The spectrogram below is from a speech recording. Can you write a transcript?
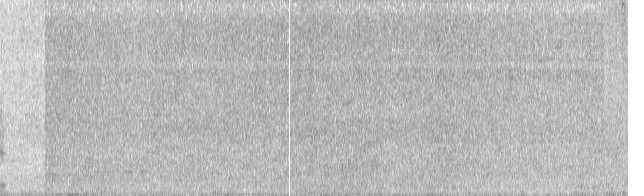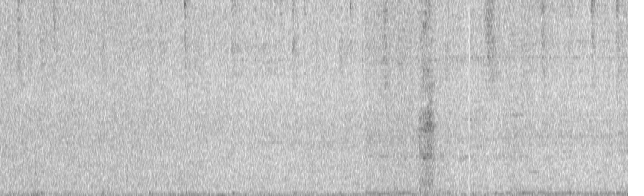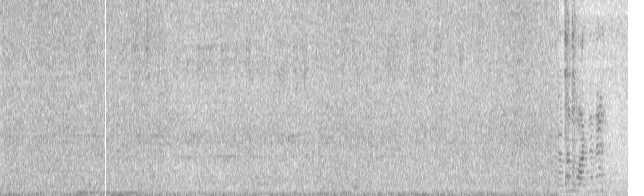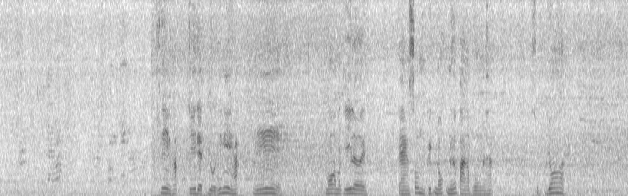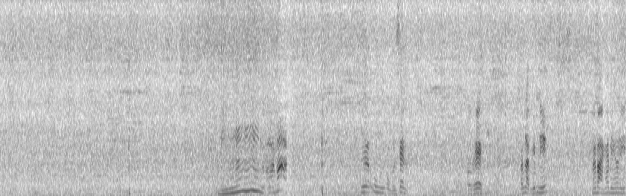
วันนะนะนี่ครับทีเด็ดอยู่ที่นี่ฮะนี่หม้อเมื่อกี้เลย แกงส้มพริกนกเนื้อปลากระพงนะฮะสุดยอด อืมอร่อยมากเนื้ออุ้งอบบนเส้น โอเคสำหรับคลิปนี้ไม่บายแค่เพียงเท่านี้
